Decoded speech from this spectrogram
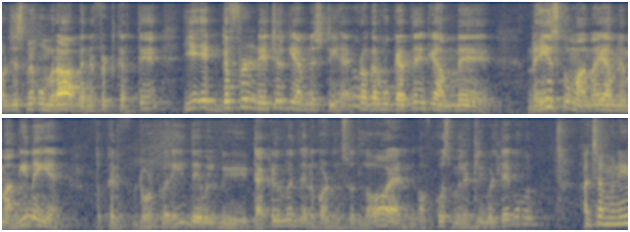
और जिसमें उम्र बेनिफिट करते हैं. ये एक डिफरेंट नेचर की एमनेस्टी है और अगर वो कहते हैं कि हमने नहीं इसको माना या हमने मांगी नहीं है तो फिर don't worry they will be tackled with in accordance with law and of course military will take over अच्छा मुनी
